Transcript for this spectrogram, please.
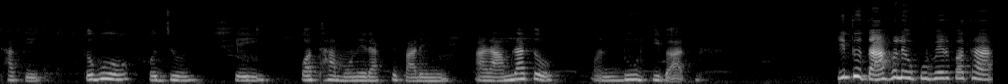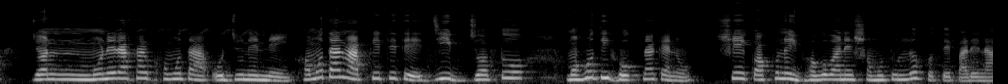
থাকে। তবুও অর্জুন সেই কথা মনে রাখতে পারেনি। আর আমরা তো দূর কি বাদ। কিন্তু তাহলেও পূর্বের কথা জন, মনে রাখার ক্ষমতা অর্জুনের নেই। ক্ষমতার মাপকীর্তিতে জীব যত মহতি হোক না কেন, সে কখনোই ভগবানের সমতুল্য হতে পারে না।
